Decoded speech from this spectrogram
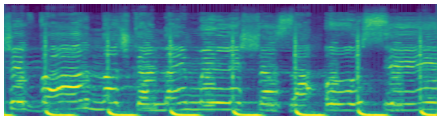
вишиваночка наймиліша за усіх.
